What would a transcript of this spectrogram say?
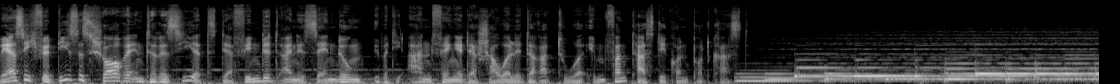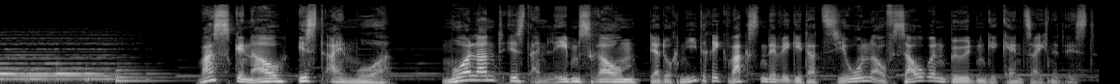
Wer sich für dieses Genre interessiert, der findet eine Sendung über die Anfänge der Schauerliteratur im Fantastikon Podcast. Was genau ist ein Moor? Moorland ist ein Lebensraum, der durch niedrig wachsende Vegetation auf sauren Böden gekennzeichnet ist.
